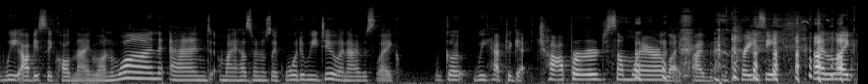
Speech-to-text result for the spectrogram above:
we obviously called 911 and my husband was like what do we do? And i was like go we have to get choppered somewhere like i'm crazy. And like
